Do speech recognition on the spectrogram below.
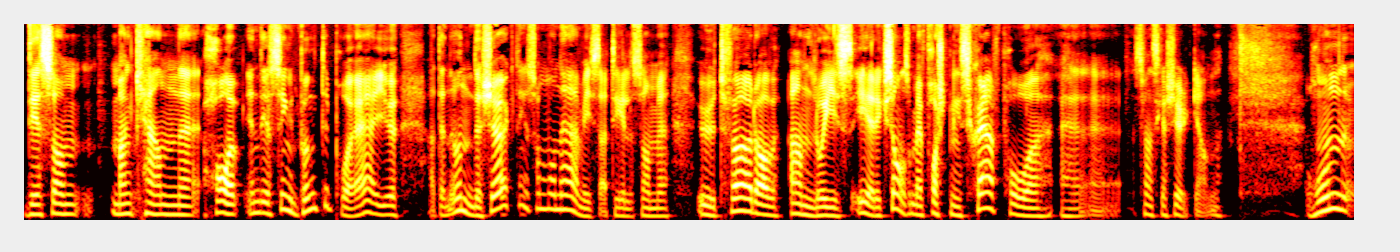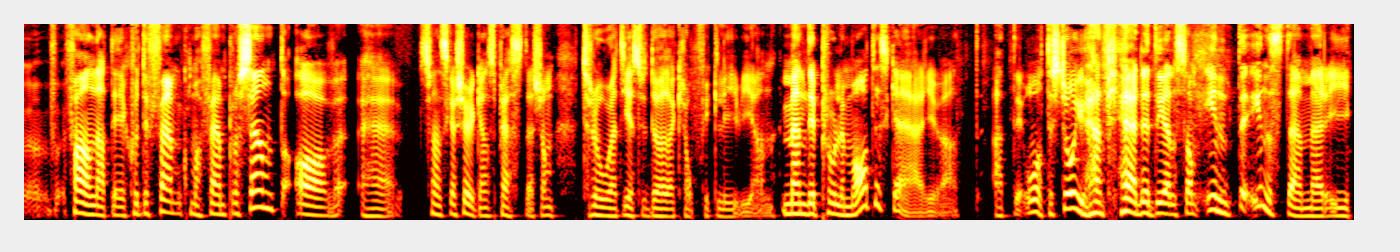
Det som man kan eh, ha en del synpunkter på är ju att en undersökning som hon hänvisar till som är utförd av Ann-Louise Eriksson som är forskningschef på eh, Svenska kyrkan. Hon fann att det är 75,5% av eh, Svenska kyrkans präster som tror att Jesu döda kropp fick liv igen. Men det problematiska är ju att att det återstår ju en fjärdedel som inte instämmer i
